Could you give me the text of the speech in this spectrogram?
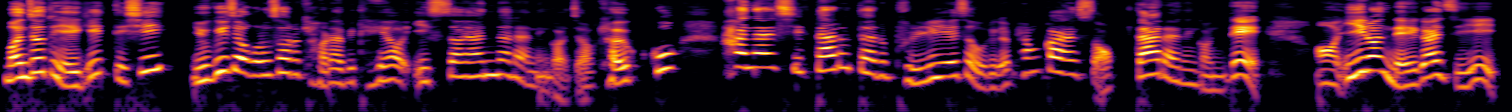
먼저도 얘기했듯이 유기적으로 서로 결합이 되어 있어야 한다라는 거죠. 결코 하나씩 따로따로 분리해서 우리가 평가할 수 없다라는 건데 어, 이런 네 가지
